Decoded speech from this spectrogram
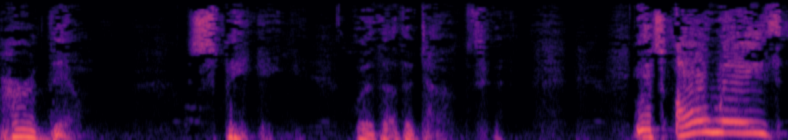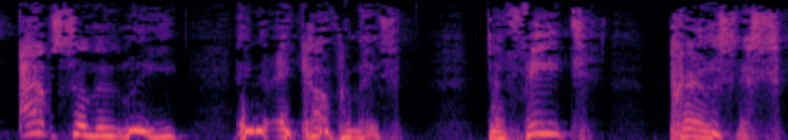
heard them speaking with other tongues. It's always absolutely Amen. A confirmation. Defeat, prayerlessness.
